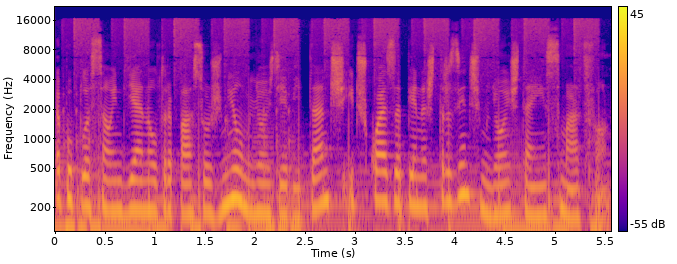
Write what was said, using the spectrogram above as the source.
A população indiana ultrapassa os mil milhões de habitantes e dos quais apenas 300 milhões têm smartphone.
